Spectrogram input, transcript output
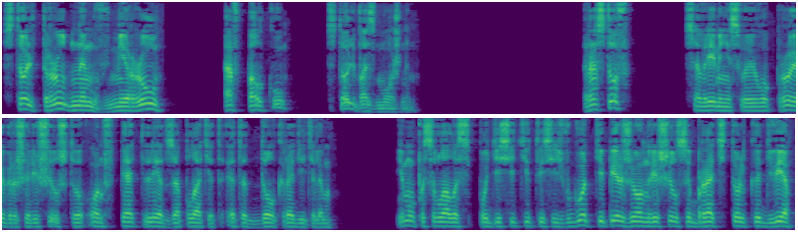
столь трудным в миру, а в полку столь возможным. Ростов со времени своего проигрыша решил, что он в пять лет заплатит этот долг родителям. Ему посылалось по десяти тысяч в год, теперь же он решился брать только две,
